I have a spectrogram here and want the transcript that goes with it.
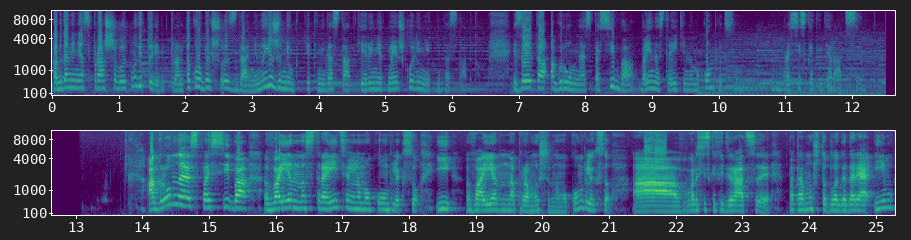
Когда меня спрашивают, ну, Виктория Викторовна, такое большое здание, но есть же в нем какие-то недостатки? Я говорю, нет, в моей школе нет недостатков. И за это огромное спасибо военно-строительному комплексу Российской Федерации. Огромное спасибо военно-строительному комплексу и военно-промышленному комплексу в Российской Федерации, потому что благодаря им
